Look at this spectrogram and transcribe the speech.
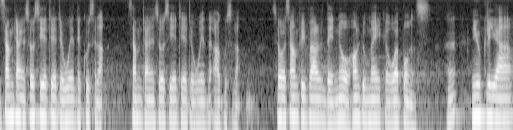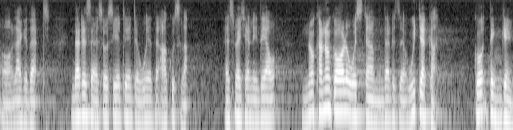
sometimes associated with kusala, sometimes associated with the akusala. So some people, they know how to make weapons. Huh? nuclear or like that. That is associated with akusala. Especially they are no cannot call wisdom, that is a vitaka, good thinking.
